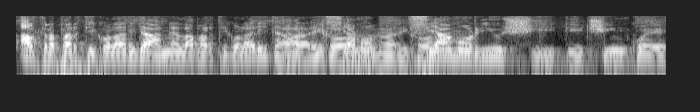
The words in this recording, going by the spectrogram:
l'altra particolarità nella particolarità ricordo, siamo, siamo riusciti cinque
